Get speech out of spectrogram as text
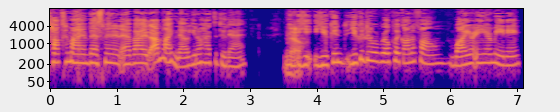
talk to my investment and advise. I'm like, no, you don't have to do that. No, he, you can you can do it real quick on the phone while you're in your meeting.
